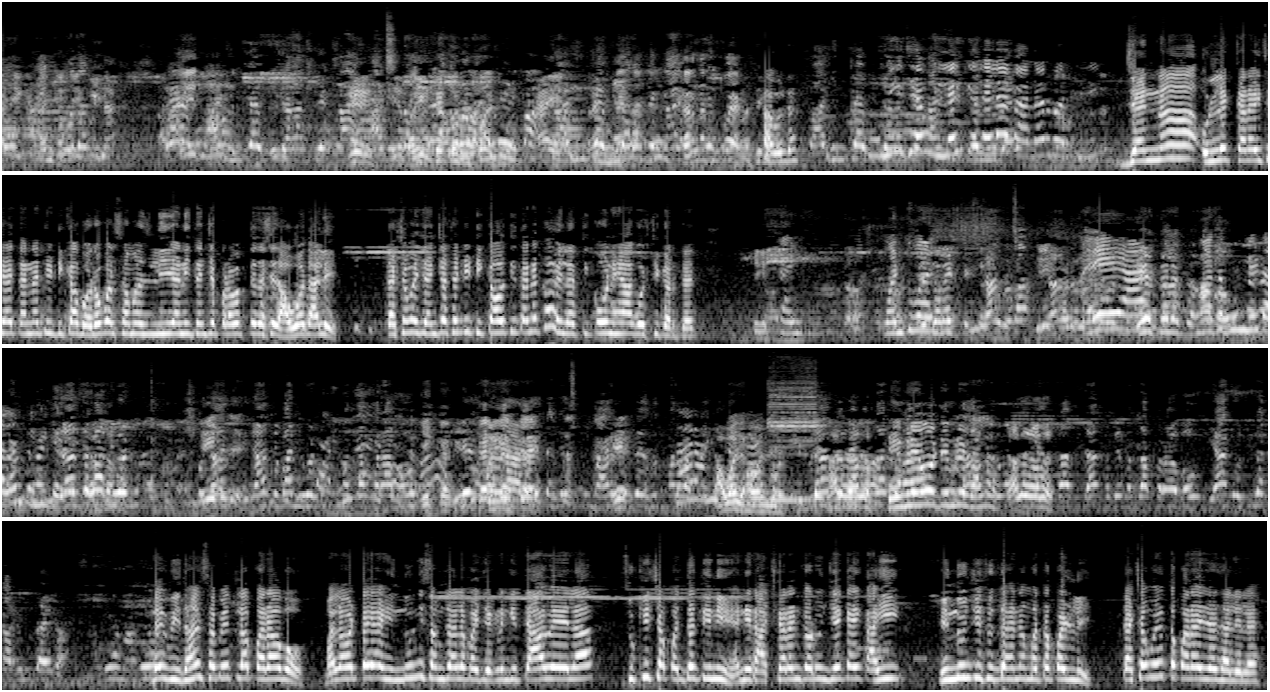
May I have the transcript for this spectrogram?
ज्यांना उल्लेख करायचा आहे त्यांना ती टीका बरोबर समजली आणि त्यांचे प्रवक्ते जसे धावत आले त्याच्यामुळे ज्यांच्यासाठी टीका होती त्यांना कळलं की कोण ह्या गोष्टी करतायत. वन टू वन अरे यार माझा फोन लेट आला ना तुम्ही. आवाज आवाज. टेमरे हो टेमरे झालं. विधानसभेमधला पराभव या गोष्टीला कारणीभूत आहे का नाही विधानसभेतला पराभव. मला वाटतं या हिंदूंनी समजायला पाहिजे कारण की त्यावेळेला चुकीच्या पद्धतीने यांनी राजकारण करून जे काही काही हिंदूंची सुद्धा यांना मतं पडली त्याच्यामुळे तो पराजय झालेला आहे.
